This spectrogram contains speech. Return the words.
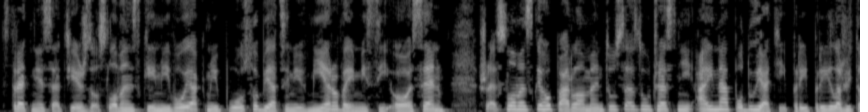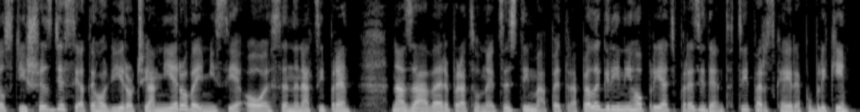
Stretne sa tiež so slovenskými vojakmi pôsobiacimi v mierovej misii OSN. Šéf slovenského parlamentu sa zúčastní aj na podujatí pri príležitosti 60. výročia mierovej misie OSN na Cypre. Na záver pracovnej cesty má Petra Pellegriniho prijať prezident Cyperskej republiky.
